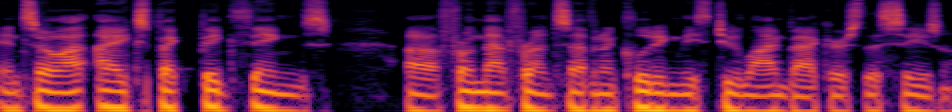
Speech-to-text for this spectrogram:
And so I, I expect big things uh, from that front seven, including these two linebackers this season.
